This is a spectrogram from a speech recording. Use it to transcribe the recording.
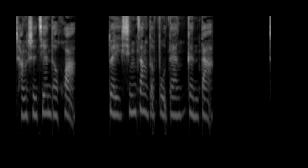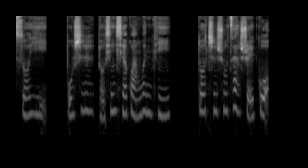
长时间的话，对心脏的负担更大，所以不是有心血管问题，多吃蔬菜水果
